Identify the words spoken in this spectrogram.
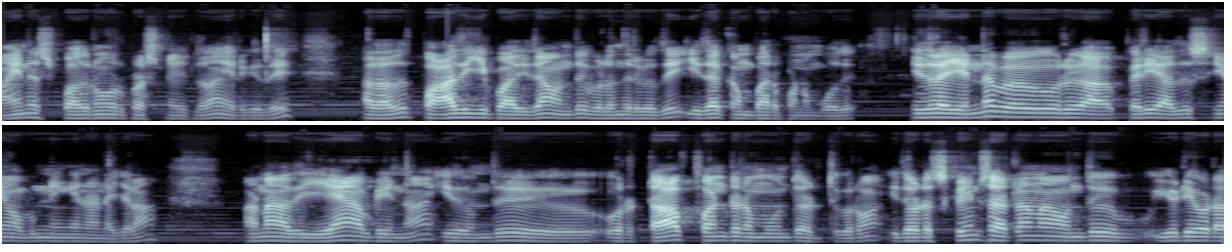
மைனஸ் 11% தான் இருக்குது. அதாவது பாதிக்கு பாதி தான் வந்து விழுந்திருக்குது. இதை கம்பேர் பண்ணும்போது. இதில் என்ன ஒரு பெரிய அதிசயம் அப்படின்னு நீங்கள் நினைக்கலாம். ஆனால் அது ஏன் அப்படின்னா, இது வந்து ஒரு டாப் ஃபண்டு நம்ம வந்து எடுத்துக்கிறோம். இதோட ஸ்க்ரீன்ஷாட்லாம் நான் வந்து வீடியோவோட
